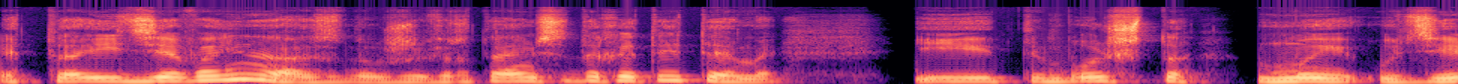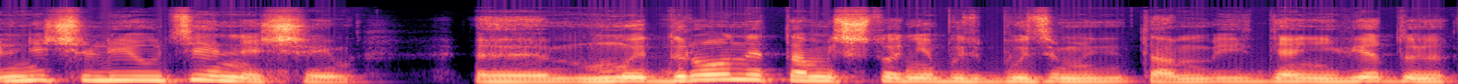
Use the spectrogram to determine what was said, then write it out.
это ідзе вайна зноў уже вяртаемся до гэтай тэмы і тым больш что мы удзельнічалі удзельнічаем э, мы дроны там что-нибудь будем там я не ведаю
